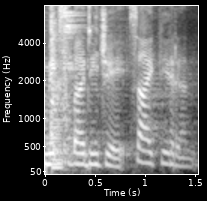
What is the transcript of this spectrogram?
mixed by DJ Sai Kiran.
